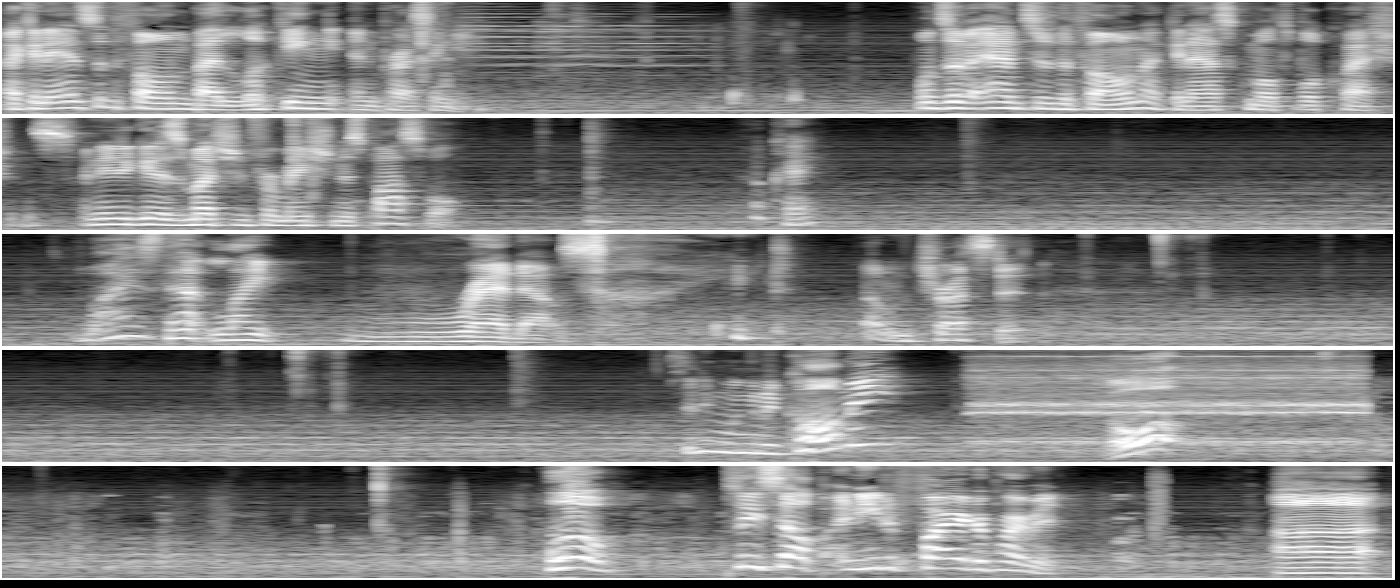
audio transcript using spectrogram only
I can answer the phone by looking and pressing E. Once I've answered the phone, I can ask multiple questions. I need to get as much information as possible. Okay. Why is that light red outside? I don't trust it. Is anyone gonna call me? Oh! Hello, please help. I need a fire department. Uh,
